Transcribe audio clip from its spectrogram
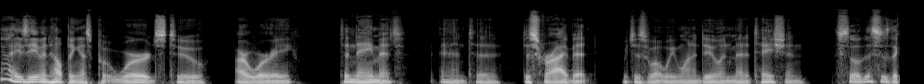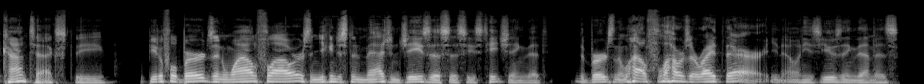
Yeah, he's even helping us put words to our worry, to name it and to describe it, which is what we want to do in meditation. So this is the context, the beautiful birds and wildflowers, and you can just imagine Jesus as he's teaching that the birds and the wildflowers are right there, you know, and he's using them as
